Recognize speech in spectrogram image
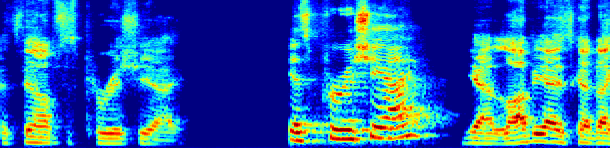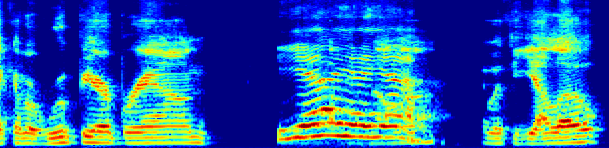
It's Phalaenopsis parishii. Is parishii? Yeah, lobii's got like a root beer brown. Yeah, yeah, yeah. Uh, with yellow,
